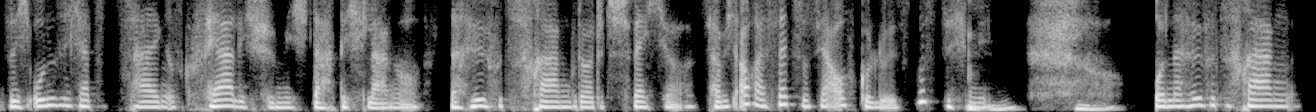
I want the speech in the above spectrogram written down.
sich unsicher zu zeigen, ist gefährlich für mich, dachte ich lange. Nach Hilfe zu fragen bedeutet Schwäche. Das habe ich auch erst letztes Jahr aufgelöst, wusste ich nicht. Mhm. Ja. Und nach Hilfe zu fragen,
